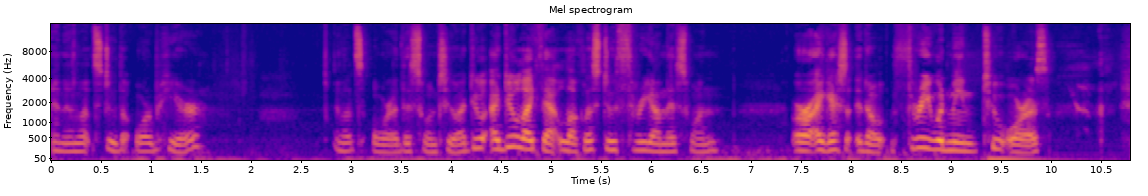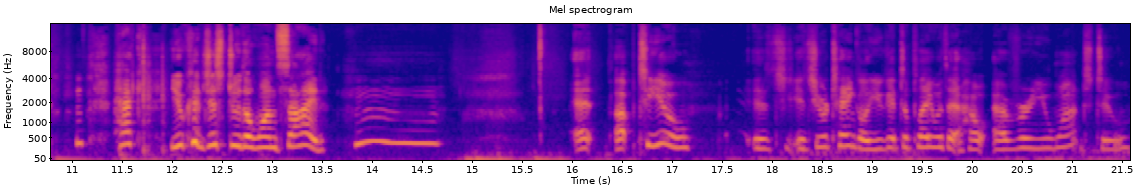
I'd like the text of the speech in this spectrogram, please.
And then let's do the orb here. Let's aura this one too. I do I do like that look. Let's do three on this one. Or I guess you know, three would mean two auras. Heck, you could just do the one side. Hmm. It, up to you. It's it's your tangle. You get to play with it however you want to.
